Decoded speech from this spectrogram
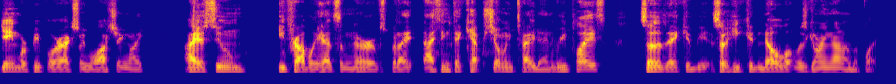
game where people are actually watching. Like, I assume he probably had some nerves, but I, I think they kept showing tight end replays so that they could be so he could know what was going on on the play.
